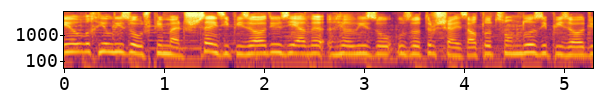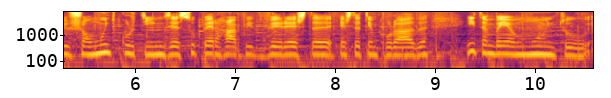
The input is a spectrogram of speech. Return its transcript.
Ele realizou os primeiros seis episódios e ela realizou os outros seis. Ao todo são 12 episódios, são muito curtinhos, é super rápido ver esta, esta temporada e também é muito, é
